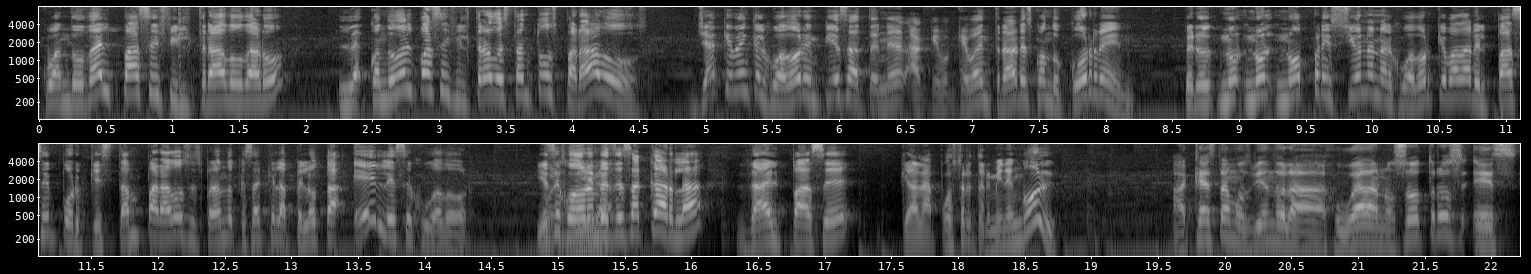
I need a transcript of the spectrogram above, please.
cuando da el pase filtrado, Daro, la- cuando da el pase filtrado están todos parados. Ya que ven que el jugador empieza a tener, a que, que va a entrar es cuando corren. Pero no, no, no presionan al jugador que va a dar el pase porque están parados esperando que saque la pelota él, ese jugador. Y ese Pues jugador mira. en vez de sacarla, da el pase que a la postre termina en gol. Acá estamos viendo la jugada nosotros. Es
